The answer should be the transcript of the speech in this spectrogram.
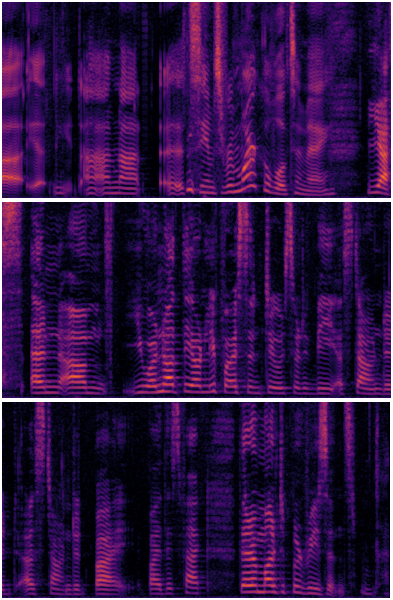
uh, I'm not, it seems remarkable to me. Yes, and um, you are not the only person to sort of be astounded, astounded by, by this fact. There are multiple reasons. Okay.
